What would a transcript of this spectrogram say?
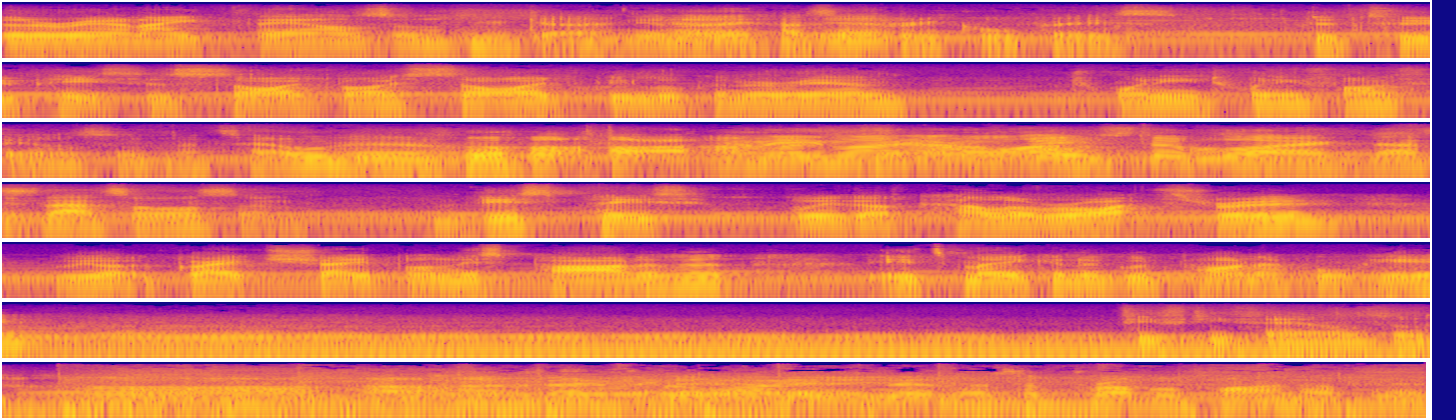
at around 8,000. Okay. You know, That's Yeah. a pretty cool piece. The two pieces side by side, be looking around 20, 25,000. That's hell good. I mean, like, I'm, I'm still like, that's that's awesome. This piece, we've got colour right through. We've got great shape on this part of it. It's making a good pineapple here. 50,000. Oh, that's the one, isn't it? That's a proper pineapple.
